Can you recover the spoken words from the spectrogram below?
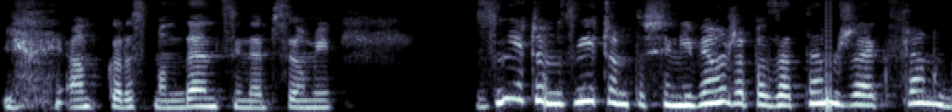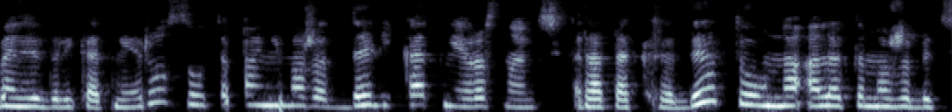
I on w korespondencji napisał mi, z niczym, z niczym to się nie wiąże, poza tym, że jak frank będzie delikatnie rósł, to pani może delikatnie rosnąć rata kredytu, no ale to może być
